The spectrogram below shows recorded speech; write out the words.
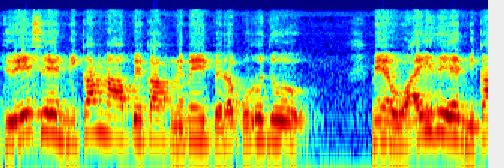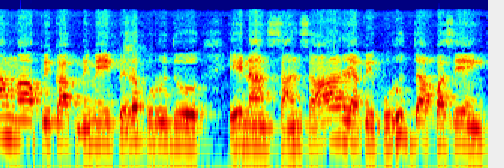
द्वේෂය නිකන් ආපු එකක් නෙමෙයි පෙර පුරුදු. මේ වෛරය නිකන් ආපු එකක් නෙමෙයි පෙර පුරුදු. එහෙනම් සංසාරේ අපි පුරුද්දක් වශයෙන්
